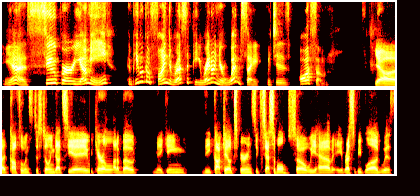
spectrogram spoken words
Yeah, super yummy. And people can find the recipe right on your website, which is awesome. Yeah, confluencedistilling.ca. We care a lot about making the cocktail experience accessible. So we have a recipe blog with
